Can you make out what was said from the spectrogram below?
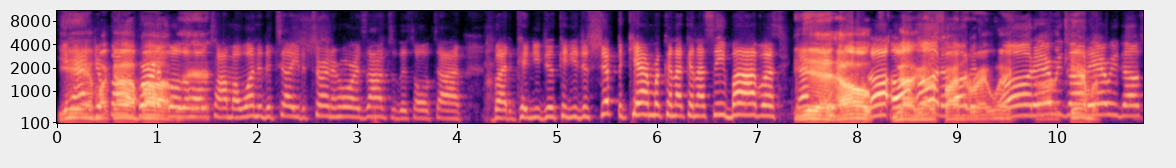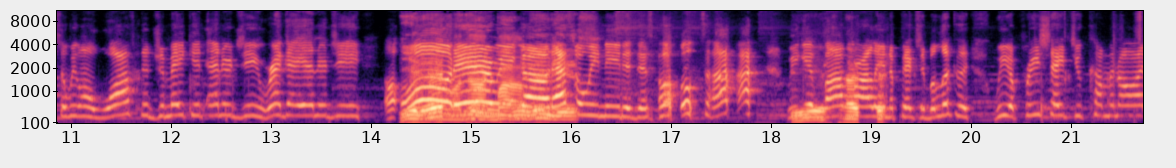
You yeah, had your phone God, vertical Bob, the whole time. I wanted to tell you to turn it horizontal this whole time, but can you just can you just shift the camera? Can I can I see Bob? yeah. See? Oh, oh, oh, oh, find oh, the right way. Oh, there oh, we the go. Camera. There we go. So we're gonna waft the Jamaican energy, reggae energy. Oh, yeah, oh there we go. That's what we needed this whole time we yeah, get Bob Marley in the picture. But look, we appreciate you coming on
